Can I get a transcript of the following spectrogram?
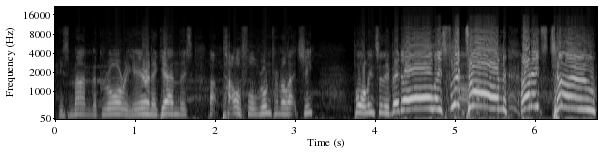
his man McGrory here, and again this that powerful run from Alecci. Ball into the middle, oh, it's flicked oh. on, and it's two!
